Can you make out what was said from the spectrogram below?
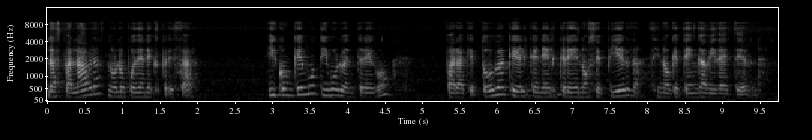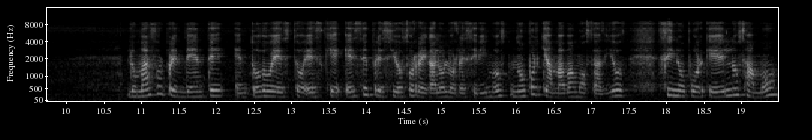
Las palabras no lo pueden expresar. ¿Y con qué motivo lo entrego? Para que todo aquel que en él cree no se pierda, sino que tenga vida eterna. Más sorprendente en todo esto es que ese precioso regalo lo recibimos no porque amábamos a Dios, sino porque Él nos amó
